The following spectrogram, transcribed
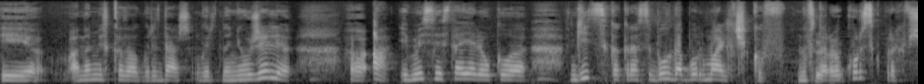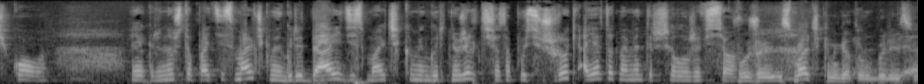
И она мне сказала, говорит, Даша, говорит, ну неужели... А, и мы с ней стояли около ГИТИСа, как раз и был добор мальчиков на второй Так. курс к Пороховщикова. Я говорю, ну что, пойти с мальчиками? Она говорит, да, иди с мальчиками. Говорит, неужели ты сейчас опустишь руки? А я в тот момент решила уже все. Вы уже и с мальчиками готовы были идти?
